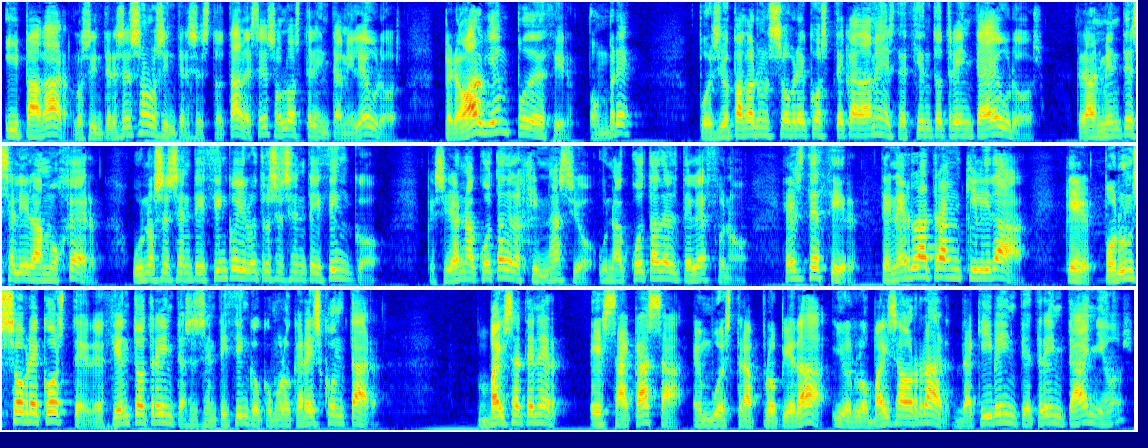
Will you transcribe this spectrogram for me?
y pagar, los intereses son los intereses totales, ¿eh? son los 30.000 euros, pero alguien puede decir, hombre, pues yo pagar un sobrecoste cada mes de 130 euros, realmente es él y la mujer, uno 65 y el otro 65, que sería una cuota del gimnasio, una cuota del teléfono. Es decir, tener la tranquilidad que por un sobrecoste de 130, 65, como lo queráis contar, vais a tener esa casa en vuestra propiedad y os lo vais a ahorrar de aquí 20, 30 años,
